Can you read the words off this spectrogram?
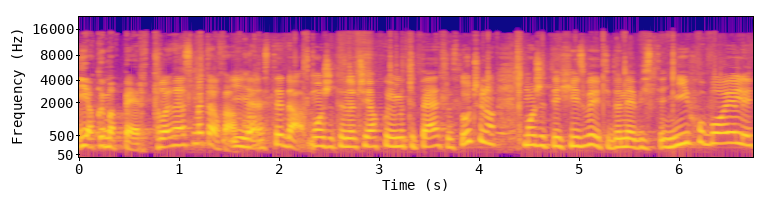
I ako ima pertle, ne smete, ali tako? Jeste, da. Možete, znači ako imate pertle slučajno, možete ih izvaditi da ne biste njih obojili.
